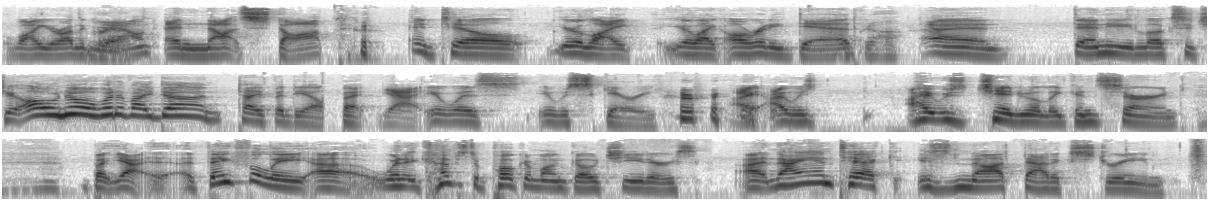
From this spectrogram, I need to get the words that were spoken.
while you're on the ground and not stop until you're like you're like already dead. Oh, and then he looks at you oh no what have i done? type of deal. But yeah it was it was scary. I, I was i was genuinely concerned. But yeah uh, thankfully uh, when it comes to pokemon go cheaters uh, niantic is not that extreme.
